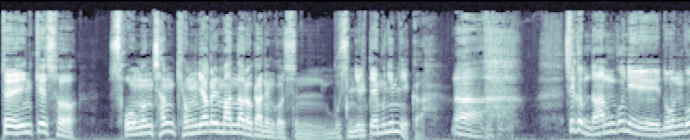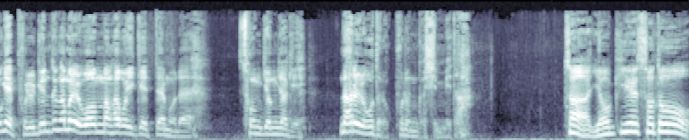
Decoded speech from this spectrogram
대인께서 송응창 경략을 만나러 가는 것은 무슨 일 때문입니까? 아, 지금 남군이 논공의 불균등함을 원망하고 있기 때문에 송경략이 나를 오도록 부른 것입니다. 자, 여기에서도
